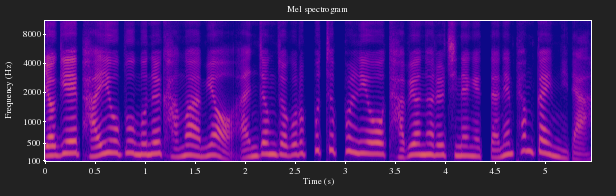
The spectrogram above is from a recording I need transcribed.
여기에 바이오 부문을 강화하며 안정적으로 포트폴리오 다변화를 진행했다는 평가입니다.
